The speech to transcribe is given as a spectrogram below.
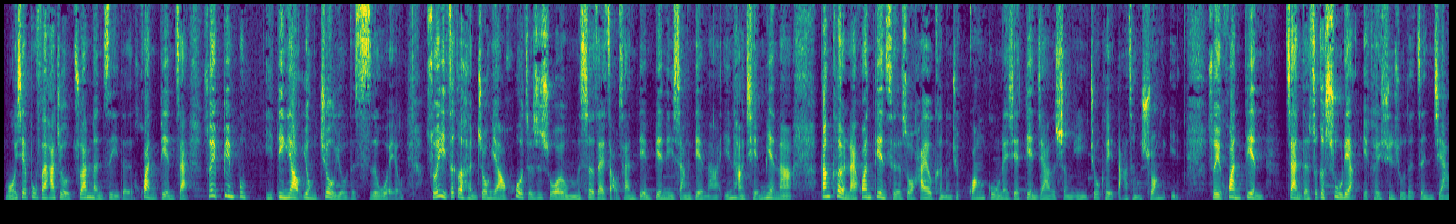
某一些部分，它就有专门自己的换电站，所以并不一定要用旧有的思维哦。所以这个很重要，或者是说我们设在早餐店、便利商店啊、银行前面啊，当客人来换电池的时候，还有可能去光顾那些店家的生意，就可以达成双赢。所以换电。站的这个数量也可以迅速的增加，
